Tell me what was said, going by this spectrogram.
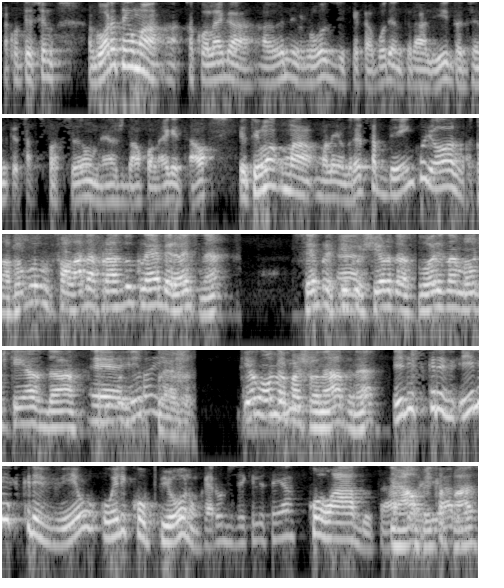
acontecendo. Agora tem uma a, a, colega, a Anne Rose, que acabou de entrar ali, está dizendo que é satisfação, né, ajudar o colega e tal. Eu tenho uma, uma, uma lembrança bem curiosa. Nós vamos falar da frase do Kleber antes, né? Sempre fica é. o cheiro das flores na mão de quem as dá. É, bonito, isso aí. Kleber. Que é um homem ele, apaixonado, né? Ele, escreve, ele escreveu ou ele copiou, não quero dizer que ele tenha colado, tá? Não, bem capaz.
